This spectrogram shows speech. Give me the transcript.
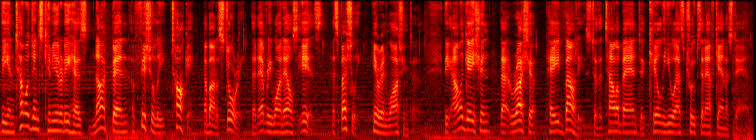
the intelligence community has not been officially talking about a story that everyone else is, especially here in Washington. The allegation that Russia paid bounties to the Taliban to kill U.S. troops in Afghanistan.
